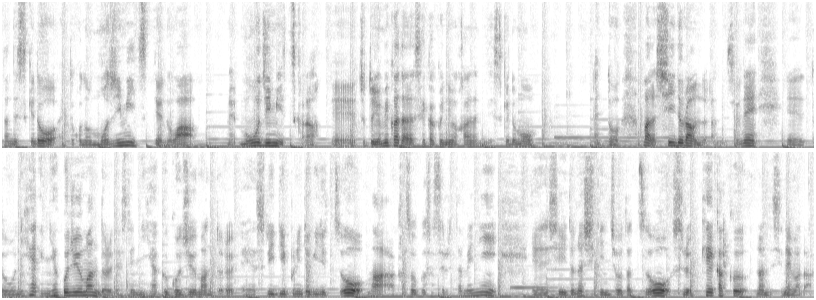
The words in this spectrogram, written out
なんですけど、えっと、この文字ミーツっていうのは、文字ミーツかな。えー、ちょっと読み方は正確にわからないんですけども、えっと、まだシードラウンドなんですよね。えっと、250万ドルですね。250万ドル。えー、3D プリント技術を、まあ、加速させるために、えー、シードの資金調達をする計画なんですね、まだ。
